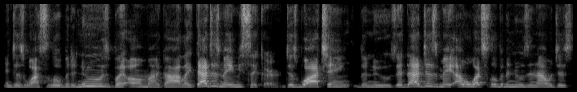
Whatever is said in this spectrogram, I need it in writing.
and just watch a little bit of news. But oh my god, like that just made me sicker. Just watching the news, that just made I would watch a little bit of news, and I would just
